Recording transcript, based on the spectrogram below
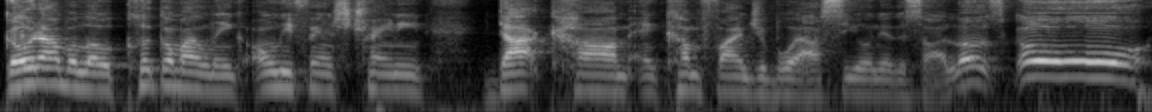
go down below, click on my link, onlyfanstraining.com, and come find your boy. I'll see you on the other side. Let's go.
